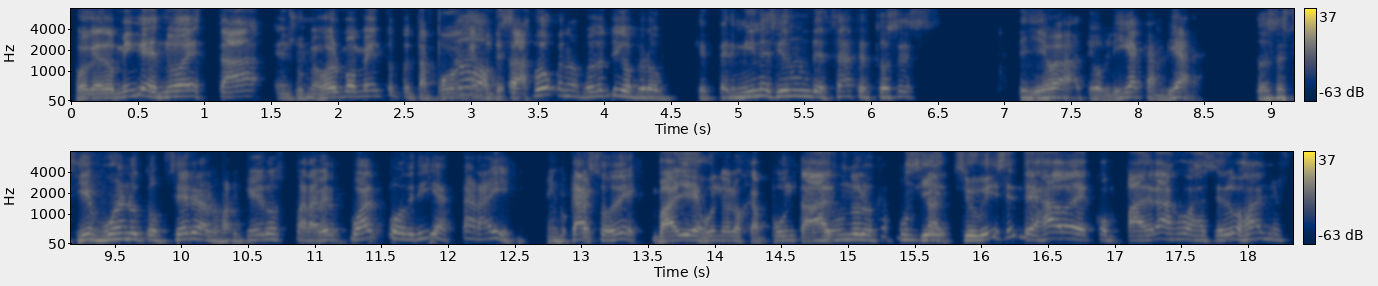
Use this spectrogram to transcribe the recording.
porque Domínguez no está en su mejor momento, pues tampoco es que es No, un desastre. tampoco, no, por eso te digo, pero que termine siendo un desastre, entonces te lleva, te obliga a cambiar. Entonces, sí es bueno que observe a los arqueros para ver cuál podría estar ahí en caso de. Valle es uno de los que apunta alto. uno de los que apunta Si, alto. si hubiesen dejado de compadrazgos hace dos años,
